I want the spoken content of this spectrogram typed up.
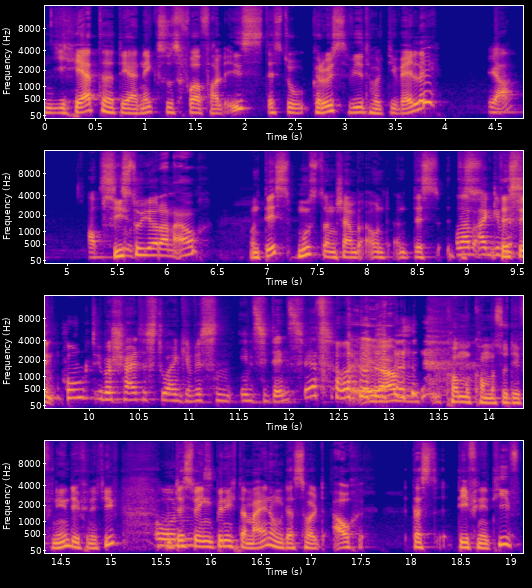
je härter der Nexus-Vorfall ist, desto größer wird halt die Welle. Ja, absolut. Siehst du ja dann auch. Und das muss dann scheinbar. Und, und das, und ab einem gewissen deswegen, Punkt überschreitest du einen gewissen Inzidenzwert. ja, kann, kann man so definieren, definitiv. Und, und, deswegen bin ich der Meinung, dass halt auch dass definitiv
